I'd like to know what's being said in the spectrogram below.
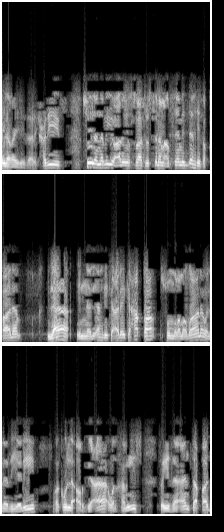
إلى غير ذلك. حديث سئل النبي عليه الصلاة والسلام عن صيام الدهر فقال لا إن لأهلك عليك حقا صم رمضان والذي يليه وكل أربعاء والخميس فإذا أنت قد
